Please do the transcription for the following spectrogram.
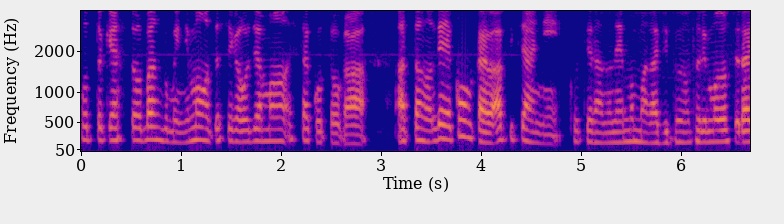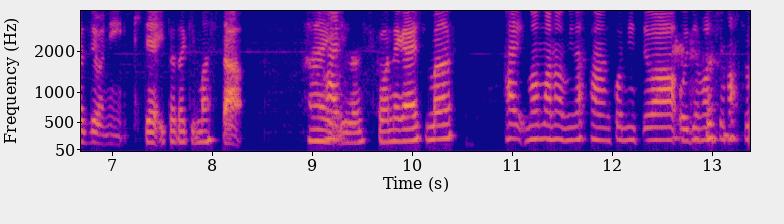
ポッドキャスト番組にも私がお邪魔したことがあったので、今回はアピちゃんにこちらのね、ママが自分を取り戻すラジオに来ていただきました。はい、はい、よろしくお願いします。はい、ママの皆さん、こんにちは。お邪魔します。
